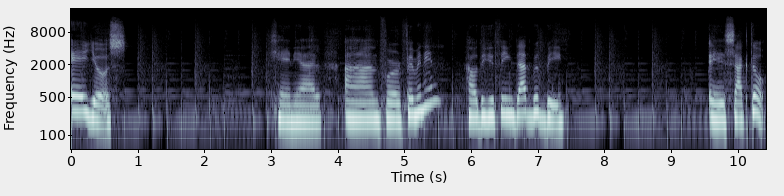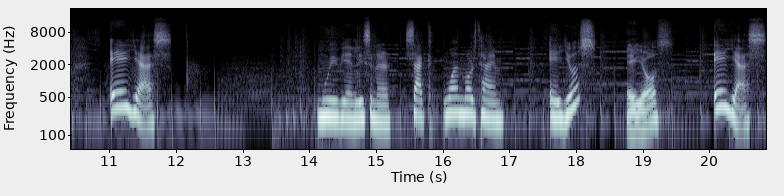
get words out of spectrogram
Ellos. Genial. And for feminine, how do you think that would be? Exacto. Ellas. Muy bien, listener. Zak, one more time. Ellos. Ellos. Ellas.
